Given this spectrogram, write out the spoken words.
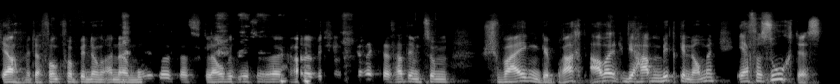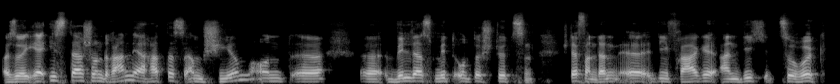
ja, mit der Funkverbindung an der Mosel, das glaube ich ist äh, gerade ein bisschen schwierig. Das hat ihn zum Schweigen gebracht. Aber wir haben mitgenommen, er versucht es. Also er ist da schon dran, er hat das am Schirm und äh, äh, will das mit unterstützen. Stefan, dann äh, die Frage an dich zurück.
